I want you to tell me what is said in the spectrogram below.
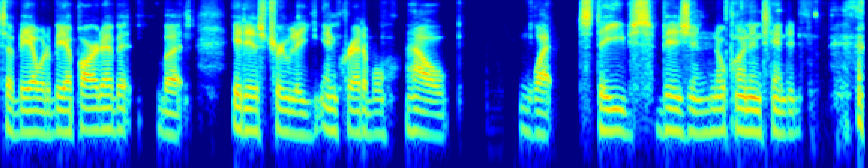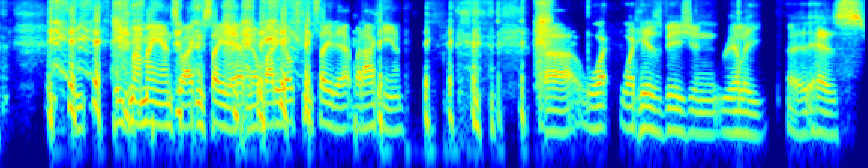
to be able to be a part of it but it is truly incredible how what Steve's vision, no pun intended. he, he's my man, so I can say that. Nobody else can say that, but I can. uh, what what his vision really uh, has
